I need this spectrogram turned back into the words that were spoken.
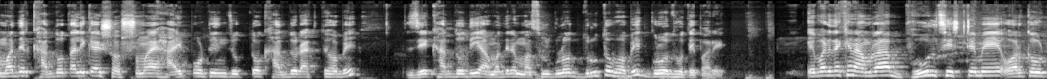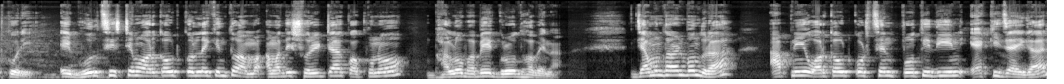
আমাদের খাদ্য তালিকায় সবসময় হাই প্রোটিনযুক্ত খাদ্য রাখতে হবে, যে খাদ্য দিয়ে আমাদের মাসলগুলো দ্রুতভাবে গ্রোথ হতে পারে। এবারে দেখেন আমরা ভুল সিস্টেমে ওয়ার্কআউট করি। এই ভুল সিস্টেমে ওয়ার্কআউট করলে কিন্তু আমাদের শরীরটা কখনো ভালোভাবে গ্রোথ হবে না। যেমন ধরেন বন্ধুরা, আপনি ওয়ার্কআউট করছেন প্রতিদিন একই জায়গার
